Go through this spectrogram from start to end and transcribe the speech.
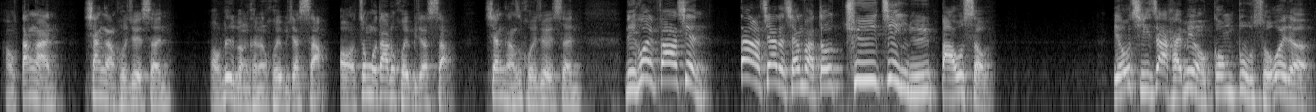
好，当然香港回最深，哦，日本可能回比较少，哦，中国大陆回比较少，香港是回最深。你会发现大家的想法都趋近于保守，尤其在还没有公布所谓的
